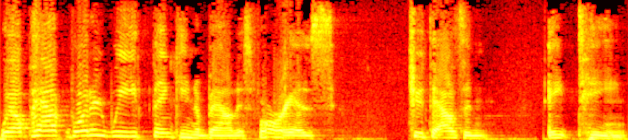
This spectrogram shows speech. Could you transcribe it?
well, Pat, what are we thinking about as far as 2018?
